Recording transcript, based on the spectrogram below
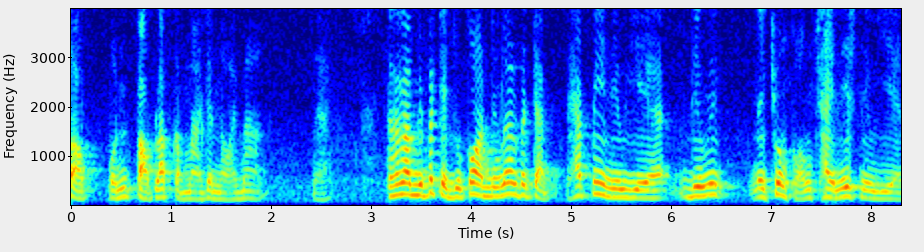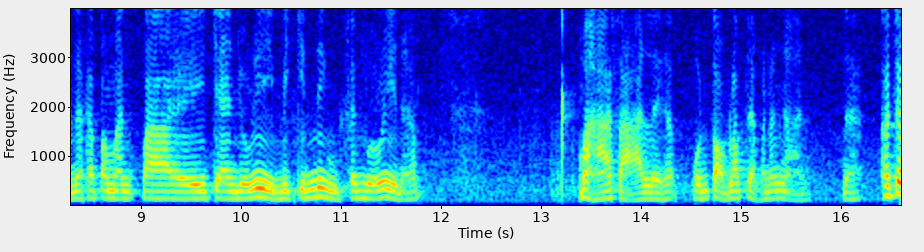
ตอบผลตอบรับกลับมาจะน้อยมากนะแต่ถ้าเรามี budget อยู่ก้อนหนึ่งแล้วเราไปจัด Happy New Year during ในช่วงของ Chinese New Year นะครับ ประมาณปลาย January beginning February นะครับ มหาศาลเลยครับ ผลตอบรับจากพนักงานนะเขาจะ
